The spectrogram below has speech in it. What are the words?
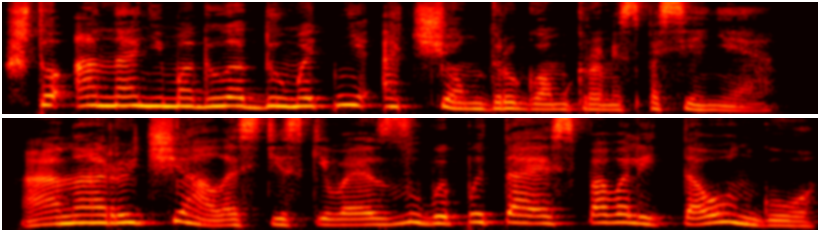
что она не могла думать ни о чем другом, кроме спасения. Она рычала, стискивая зубы, пытаясь повалить Таонгу,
